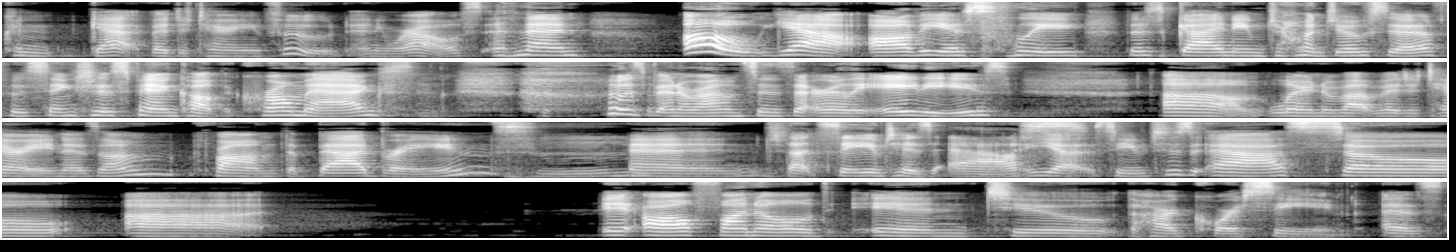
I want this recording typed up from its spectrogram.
couldn't get vegetarian food anywhere else. And then, oh yeah, obviously this guy named John Joseph who sings this band called the Cro-Mags, who's been around since the early '80s, um, learned about vegetarianism from the Bad Brains, and That saved his ass. yeah, it saved his ass. So uh it all funneled into the hardcore scene as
